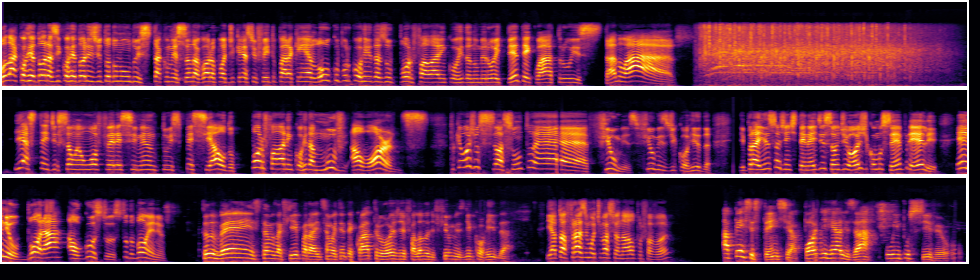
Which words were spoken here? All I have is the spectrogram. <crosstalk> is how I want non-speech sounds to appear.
Olá, corredoras e corredores de todo mundo! Está começando agora o podcast feito para quem é louco por corridas. O Por Falar em Corrida número 84 está no ar! E esta edição é um oferecimento especial do Por Falar em Corrida Move Awards. Porque hoje o assunto é filmes, filmes de corrida. E para isso a gente tem na edição de hoje, como sempre, ele, Enio Borá Augustus. Tudo bom, Enio? Tudo bem, estamos aqui para a edição 84, hoje falando de filmes de corrida. E a tua frase motivacional, por favor? A persistência pode realizar o impossível.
